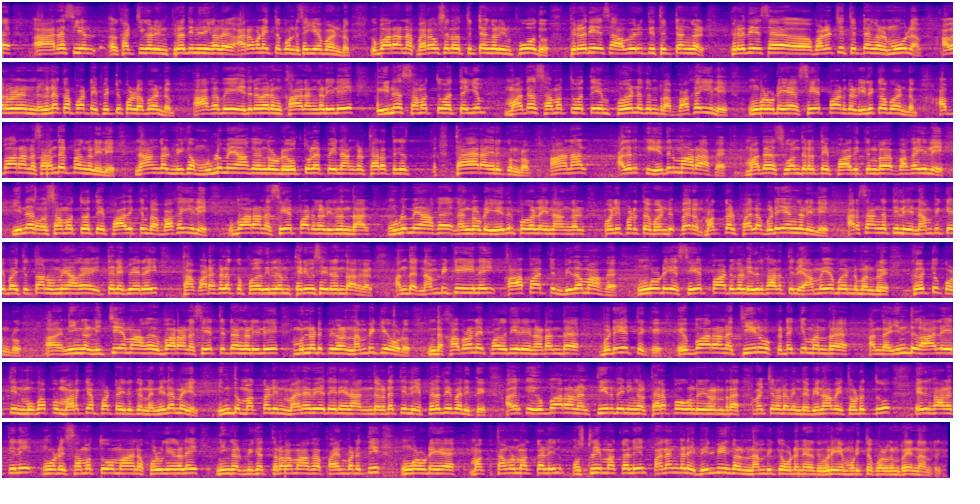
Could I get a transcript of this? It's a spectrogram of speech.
அரசியல் கட்சிகளின் பிரதிநிதிகளை அரவணைத்துக் கொண்டு செய்ய வேண்டும். இவ்வாறான வரவு செலவு திட்டங்களின் போது பிரதேச அபிவிருத்தி திட்டங்கள் பிரதேச வளர்ச்சி திட்டங்கள் மூலம் அவர்களின் இணக்கப்பாட்டை பெற்றுக்கொள்ள வேண்டும். ஆகவே எதிர்வரும் காலங்களிலே இன சமத்துவத்தையும் மத சமத்துவத்தையும் பேணுகின்ற வகையிலே உங்களுடைய செயற்பாடுகள் இருக்க வேண்டும். அவ்வாறான சந்தர்ப்பங்களிலே நாங்கள் மிக முழுமையாக எங்களுடைய ஒத்துழைப்பை நாங்கள் தரத்துக்கு தயாராக இருக்கின்றோம். ஆனால் அதற்கு எதிர்மாறாக மத சுதந்திரத்தை பாதிக்கின்ற வகையிலே இன சமத்துவத்தை பாதிக்கின்ற வகையிலே இவ்வாறான செயற்பாடுகள் இருந்தால் முழுமையாக எங்களுடைய எதிர்ப்புகளை நாங்கள் வெளிப்படுத்த வேண்டும். வரும் மக்கள் பல விடயங்களிலே அரசாங்கத்திலே நம்பிக்கை வைத்துத்தான் உண்மையாக இத்தனை பேரை வடகிழக்கு பகுதியிலும் தெரிவு செய்திருந்தார்கள். அந்த நம்பிக்கையினை காப்பாற்றும் விதமாக உங்களுடைய செயற்பாடுகள் எதிர்காலத்திலே அமைய வேண்டும் என்று கேட்டுக்கொண்டு நீங்கள் நிச்சயமாக இவ்வாறான செயற்திட்டங்களிலே முன்னெடுப்பீர்கள் நம்பிக்கையோடு இந்த ஹபரணை பகுதியிலே நடந்த விடயத்துக்கு எவ்வாறான தீர்வு கிடைக்கும் என்ற அந்த இந்து ஆலயத்தின் முகப்பு மறைக்கப்பட்டு இருக்கின்ற நிலைமையில் இந்து மக்களின் மனவேதனை நான் இந்த இடத்திலே பிரதிபலித்து அதற்கு இவ்வாறான தீர்வை நீங்கள் தரப்போகின்றீர்கள் என்ற அமைச்சரிடம் இந்த வினாவை தொடுத்து எதிர்காலத்திலே உங்களுடைய சமத்துவமான கொள்கைகளை நீங்கள் மிக திறமாக பயன்படுத்தி உங்களுடைய மக்- தமிழ் மக்களின் முஸ்லிம் மக்களின் மனங்களை வெல்வீர்கள் நம்பிக்கையுடன் எனது உரையை முடித்துக் கொள்கின்றேன். நன்றி.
